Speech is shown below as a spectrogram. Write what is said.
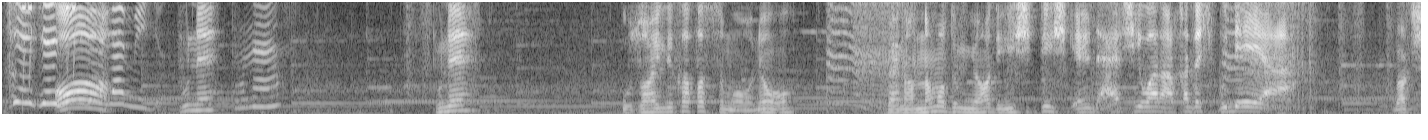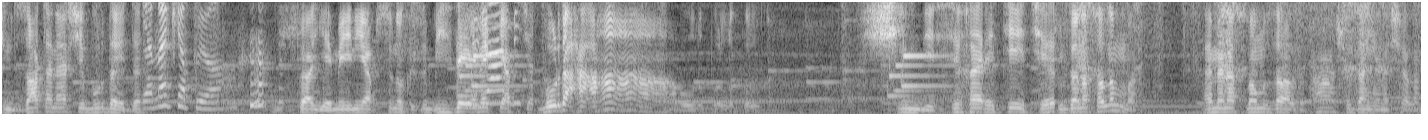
Sizi Aa. bilemeyeceğim. Bu ne? Bu ne? Bu ne? Uzaylı kafası mı o? Ne o? Ben anlamadım ya. Değişik değişik evde her şey var arkadaş. Bu ne ya? Bak şimdi zaten her şey buradaydı. Yemek yapıyor. Yusra yemeğini yapsın o kızım. Biz de yemek yapacağız. Burada ha ha ha bulduk bulduk bulduk. Şimdi sigara teacher. Şuradan atalım mı? Hemen atmamız lazım. Ha şuradan yanaşalım.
